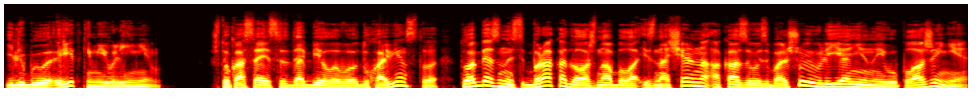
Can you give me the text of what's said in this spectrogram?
или было редким явлением. Что касается до белого духовенства, то обязанность брака должна была изначально оказывать большое влияние на его положение.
